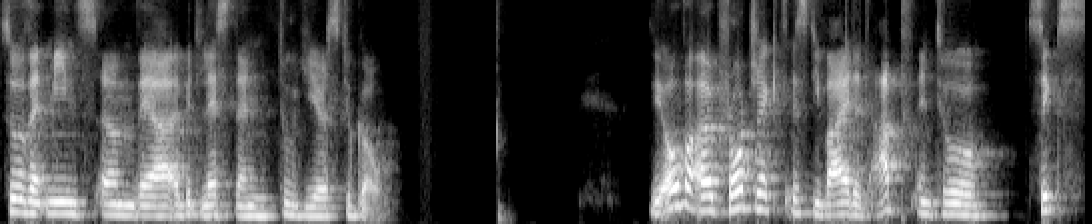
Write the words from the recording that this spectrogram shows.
So that means um, there are a bit less than two years to go. The overall project is divided up into six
